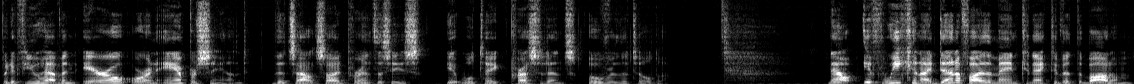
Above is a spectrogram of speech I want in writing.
But if you have an arrow or an ampersand that's outside parentheses, it will take precedence over the tilde. Now, if we can identify the main connective at the bottom,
